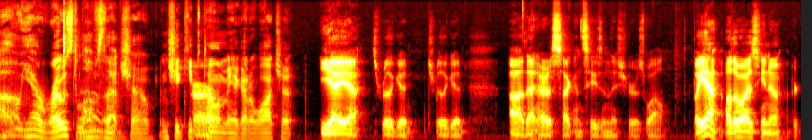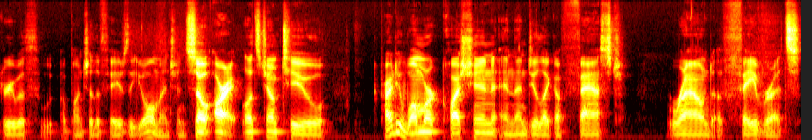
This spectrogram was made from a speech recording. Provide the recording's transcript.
Oh yeah, Rose loves that show, and she keeps Or- telling me I gotta watch it. Yeah, yeah, it's really good. It's really good. Uh, that had a second season this year as well. But yeah, otherwise, you know, agree with a bunch of the faves that you all mentioned. So, all right, let's jump to probably do one more question and then do like a fast round of favorites.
